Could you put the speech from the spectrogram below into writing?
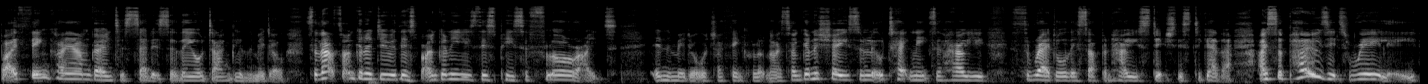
But I think I am going to set it so they all dangle in the middle. So that's what I'm going to do with this. But I'm going to use this piece of fluorite in the middle, which I think will look nice. So I'm going to show you some little techniques of how you thread all this up and how you stitch this together. I suppose it's really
